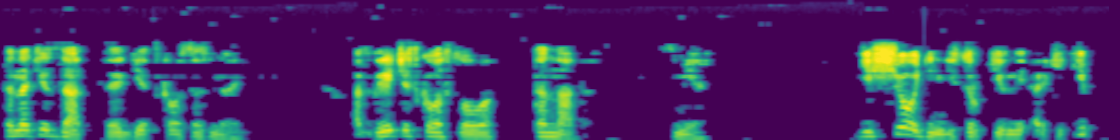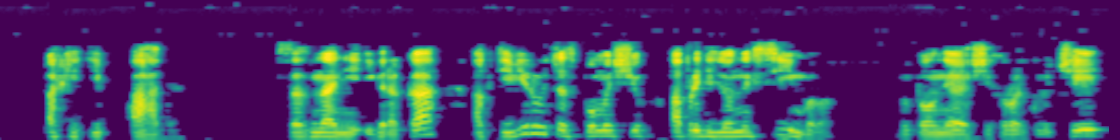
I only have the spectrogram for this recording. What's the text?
тонатизацией детского сознания, от греческого слова «тонатос» – смерть. Еще один деструктивный архетип – архетип ада. Сознание игрока активируется с помощью определенных символов, выполняющих роль ключей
